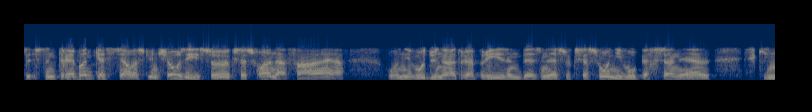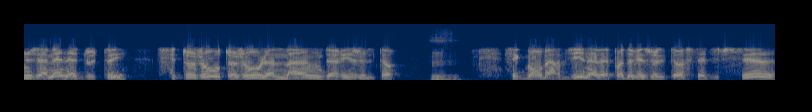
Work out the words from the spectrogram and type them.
c'est une très bonne question parce qu'une chose est sûre, que ce soit en affaires, au niveau d'une entreprise, une business, ou que ce soit au niveau personnel, ce qui nous amène à douter, c'est toujours, toujours le manque de résultats. Mhm. c'est que Bombardier n'avait pas de résultats, c'était difficile.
